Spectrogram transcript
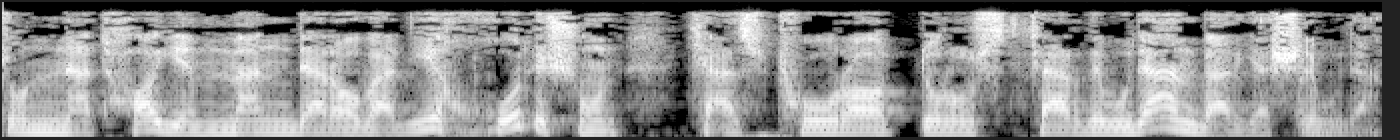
سنت های مندرآوردی خودشون که از تورات درست کرده بودند برگشته بودند.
